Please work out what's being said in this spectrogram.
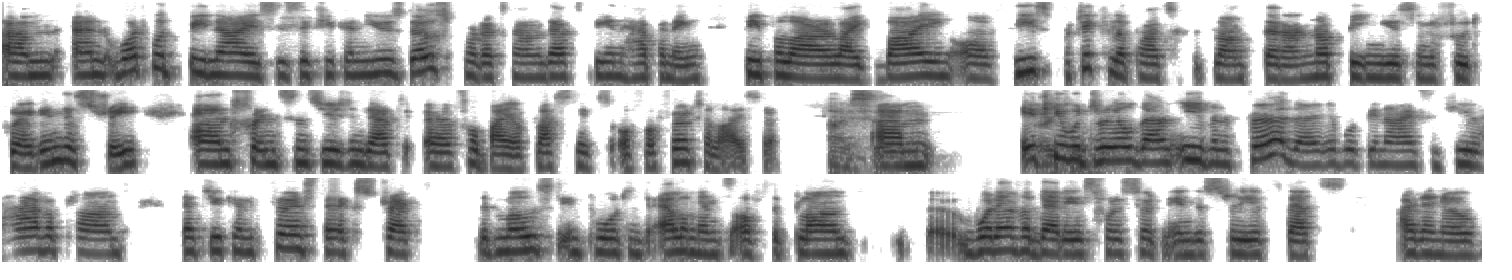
um, and what would be nice is if you can use those products now, and that's been happening. People are like buying off these particular parts of the plant that are not being used in the food grade industry, and for instance, using that uh, for bioplastics or for fertilizer. I see. Um, if Very you cool. would drill down even further, it would be nice if you have a plant that you can first extract the most important elements of the plant, uh, whatever that is for a certain industry. If that's I don't know,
